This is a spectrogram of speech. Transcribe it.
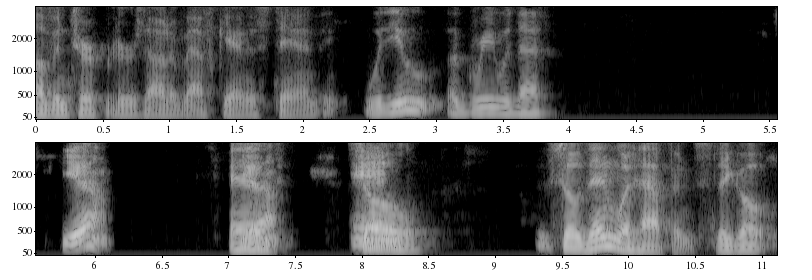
of interpreters out of Afghanistan. Would you agree with that? Yeah. And yeah. so and- so then what happens? They go,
